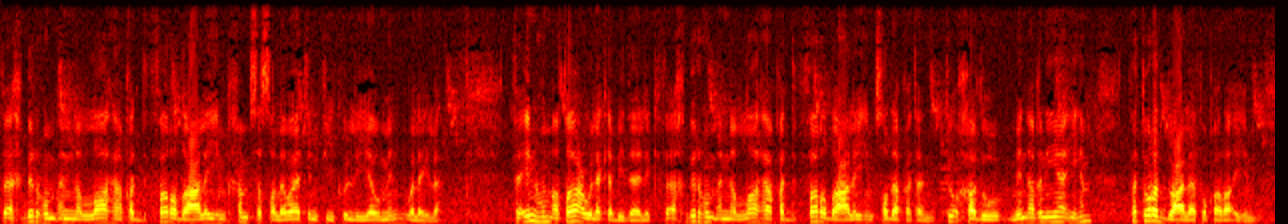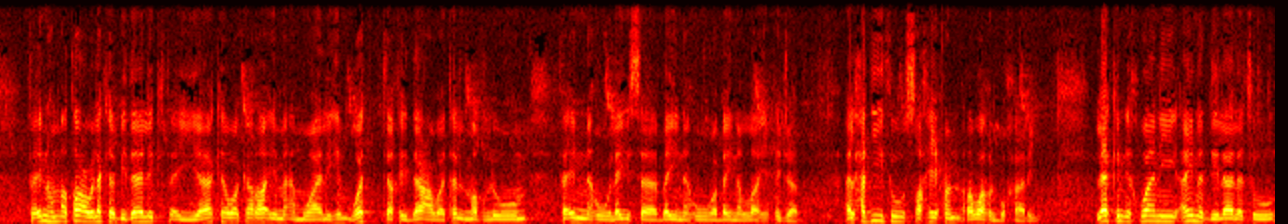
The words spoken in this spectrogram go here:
فأخبرهم أن الله قد فرض عليهم خمس صلوات في كل يوم وليلة. فإنهم أطاعوا لك بذلك فأخبرهم أن الله قد فرض عليهم صدقة تؤخذ من أغنيائهم فترد على فقرائهم. فإنهم أطاعوا لك بذلك فإياك وكرائم أموالهم واتق دعوة المظلوم فإنه ليس بينه وبين الله حجاب. الحديث صحيح رواه البخاري. لكن إخواني أين الدلالة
